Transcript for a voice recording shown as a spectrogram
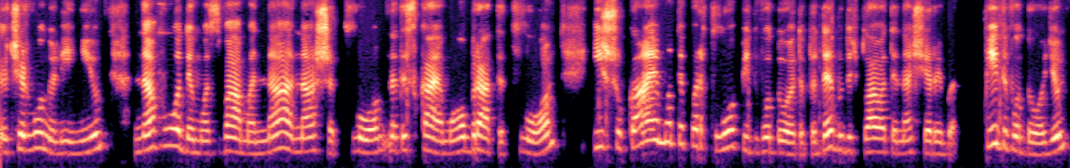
е, червону лінію, наводимо з вами на наше тло, натискаємо Обрати тло і шукаємо тепер тло під водою, тобто де будуть плавати наші риби. Під водою,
